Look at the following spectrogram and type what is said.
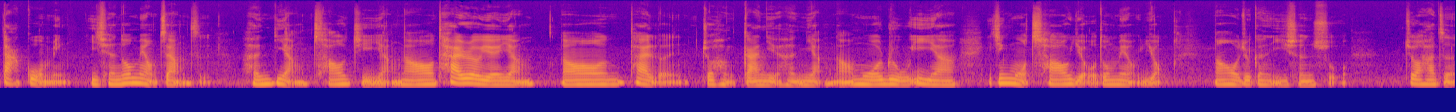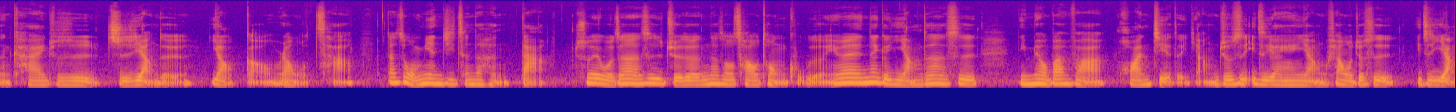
大过敏。以前都没有这样子，很痒，超级痒，然后太热也痒，然后太冷就很干也很痒，然后抹乳液啊，已经抹超油都没有用。然后我就跟医生说，就他只能开就是止痒的药膏让我擦，但是我面积真的很大。所以我真的是觉得那时候超痛苦的，因为那个痒真的是你没有办法缓解的痒，就是一直痒痒痒。像我就是一直痒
